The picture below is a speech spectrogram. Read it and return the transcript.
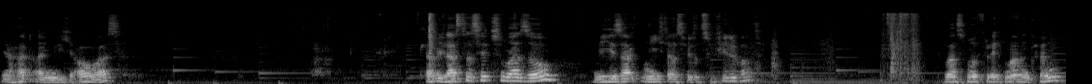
Ja, hat eigentlich auch was. Ich glaube, ich lasse das jetzt schon mal so. Wie gesagt, nicht, dass wieder zu viel wird. Was wir vielleicht machen können.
